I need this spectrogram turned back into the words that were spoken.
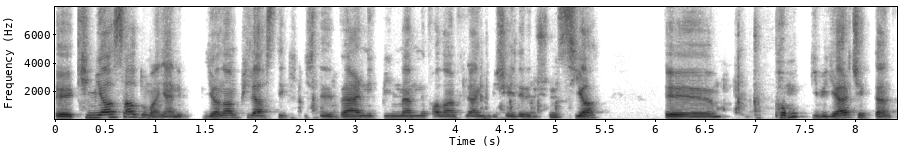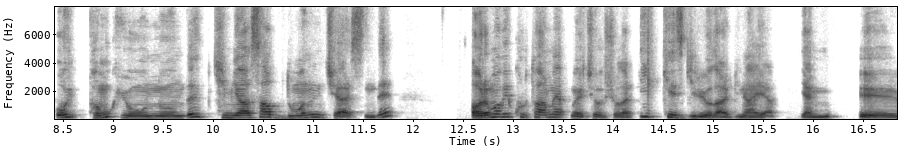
e, kimyasal duman yani yanan plastik işte vernik bilmem ne falan filan gibi şeyleri düşünün. Siyah e, pamuk gibi gerçekten o pamuk yoğunluğunda kimyasal dumanın içerisinde arama ve kurtarma yapmaya çalışıyorlar. İlk kez giriyorlar binaya. Yani e,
